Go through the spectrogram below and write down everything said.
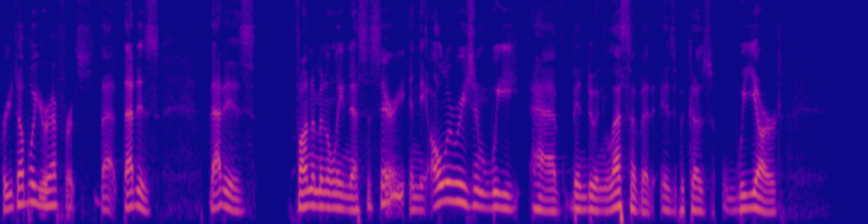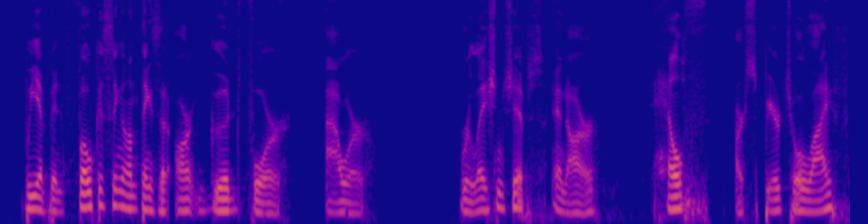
redouble your efforts. That that is that is fundamentally necessary. And the only reason we have been doing less of it is because we are we have been focusing on things that aren't good for our relationships and our health, our spiritual life.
